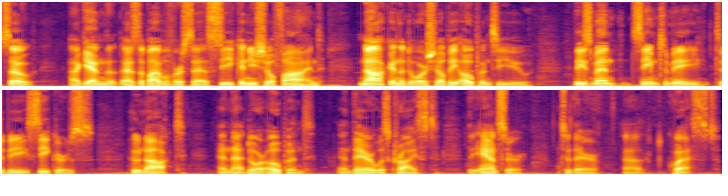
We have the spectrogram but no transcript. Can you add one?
So, again, as the Bible verse says, Seek and you shall find, knock and the door shall be open to you. These men seem to me to be seekers who knocked and that door opened, and there was Christ, the answer to their uh, quest.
